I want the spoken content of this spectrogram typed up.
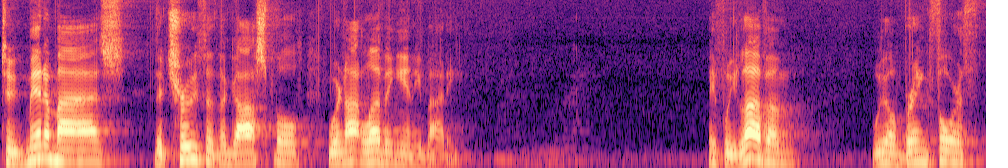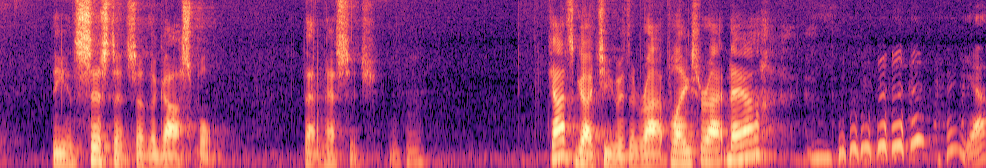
to minimize the truth of the gospel, we're not loving anybody. If we love them, we'll bring forth the insistence of the gospel, that message. Mm-hmm. God's got you at the right place right now. Yeah.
